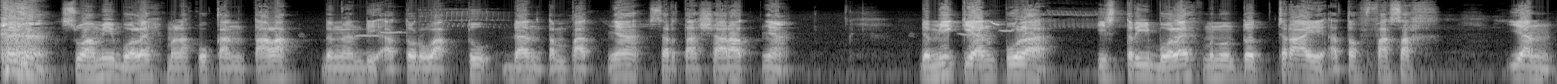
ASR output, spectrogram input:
Suami boleh melakukan talak dengan diatur waktu dan tempatnya serta syaratnya. Demikian pula, istri boleh menuntut cerai atau fasah yang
